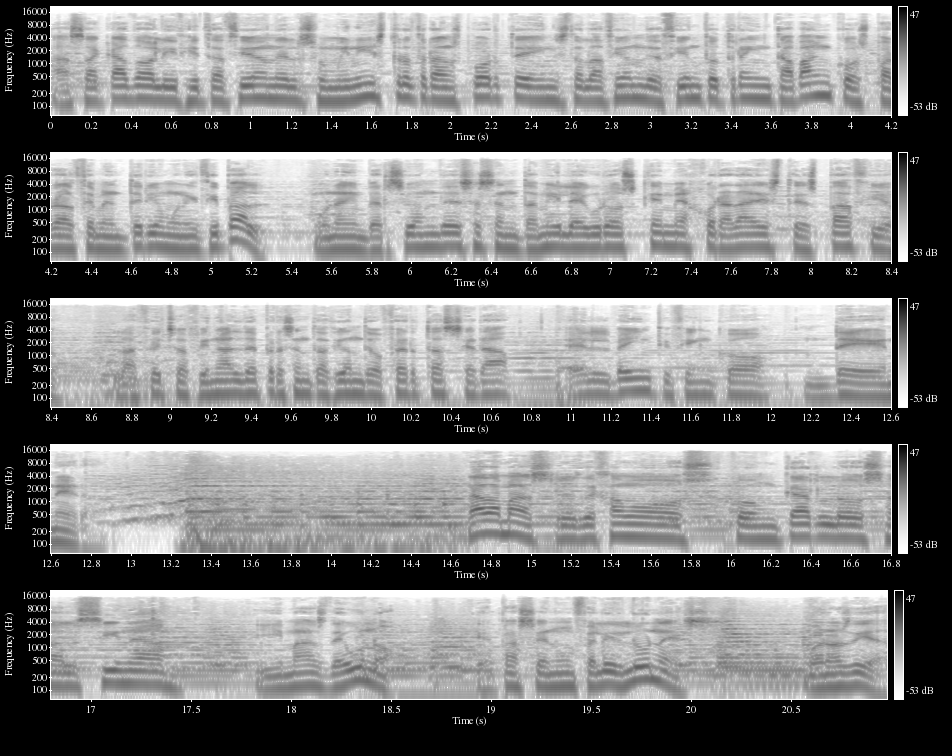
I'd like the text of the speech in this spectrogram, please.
ha sacado a licitación el suministro, transporte e instalación de 130 bancos para el cementerio municipal, una inversión de 60.000 euros que mejorará este espacio. La fecha final de presentación de ofertas será el 25 de enero. Nada más, les dejamos con Carlos Alsina y más de uno. Que pasen un feliz lunes. Buenos días.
